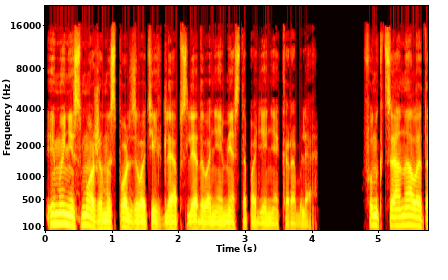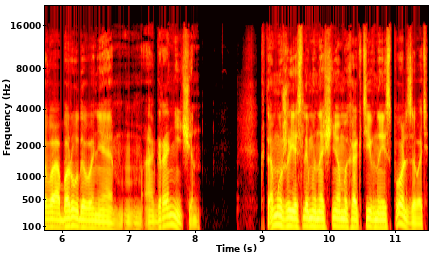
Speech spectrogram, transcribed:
и мы не сможем использовать их для обследования места падения корабля. Функционал этого оборудования ограничен. К тому же, если мы начнем их активно использовать,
